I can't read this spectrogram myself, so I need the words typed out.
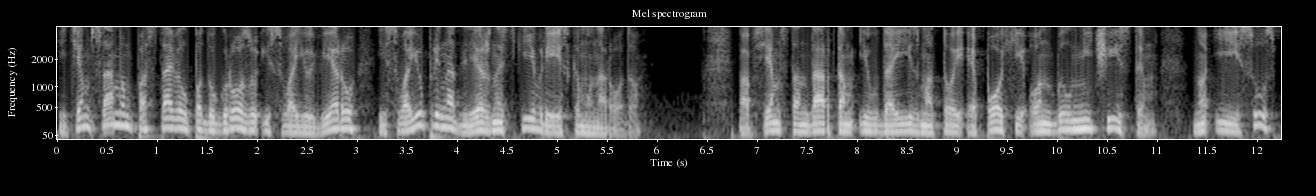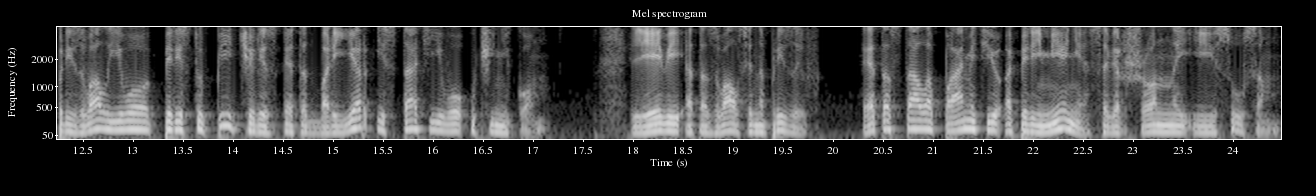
и тем самым поставил под угрозу и свою веру, и свою принадлежность к еврейскому народу. По всем стандартам иудаизма той эпохи он был нечистым, но Иисус призвал его переступить через этот барьер и стать его учеником. Левий отозвался на призыв. Это стало памятью о перемене, совершенной Иисусом.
